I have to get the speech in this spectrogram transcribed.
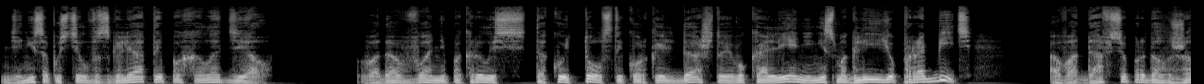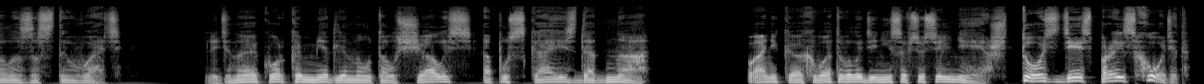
Денис опустил взгляд и похолодел. Вода в ванне покрылась такой толстой коркой льда, что его колени не смогли ее пробить — а вода все продолжала застывать. Ледяная корка медленно утолщалась, опускаясь до дна. Паника охватывала Дениса все сильнее. «Что здесь происходит?»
